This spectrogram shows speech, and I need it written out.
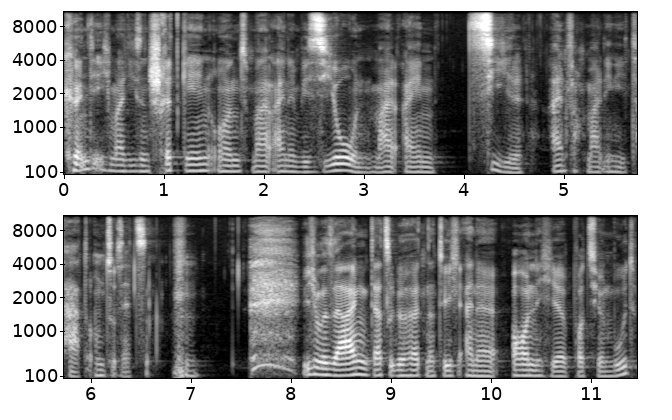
könnte ich mal diesen Schritt gehen und mal eine Vision, mal ein Ziel einfach mal in die Tat umzusetzen. Ich muss sagen, dazu gehört natürlich eine ordentliche Portion Mut,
